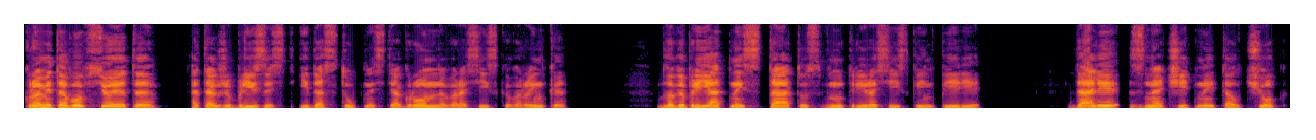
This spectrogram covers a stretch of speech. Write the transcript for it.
Кроме того, все это, а также близость и доступность огромного российского рынка, благоприятный статус внутри Российской империи, дали значительный толчок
